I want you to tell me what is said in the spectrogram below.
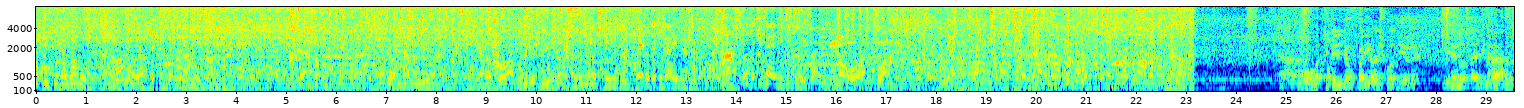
Пошли, что-то зовут. Что, меня там видно? Хорошо, а пузыречки видно? Пузыречки видно. Только тебя и видно. А? Только тебя и видно с пузырьками. Ну вот, класс. Ну вот, теперь идем в парилочку, вот ей уже 91 градус.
